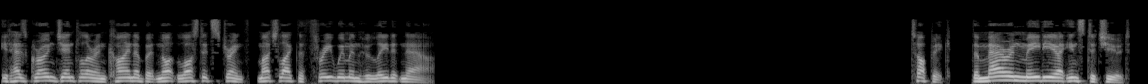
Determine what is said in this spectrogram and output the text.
It has grown gentler and kinder but not lost its strength, much like the three women who lead it now. The Marin Media Institute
